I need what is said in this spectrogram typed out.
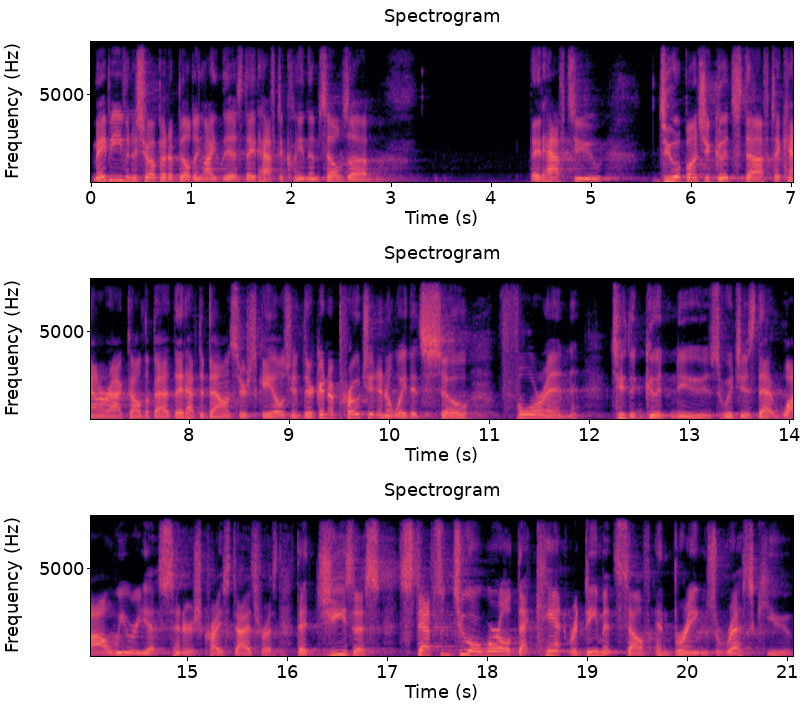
maybe even to show up at a building like this, they'd have to clean themselves up. They'd have to do a bunch of good stuff to counteract all the bad. They'd have to balance their scales. They're going to approach it in a way that's so foreign to the good news, which is that while we were yet sinners, Christ dies for us. That Jesus steps into a world that can't redeem itself and brings rescue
